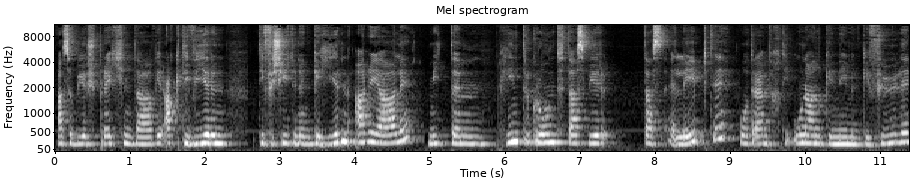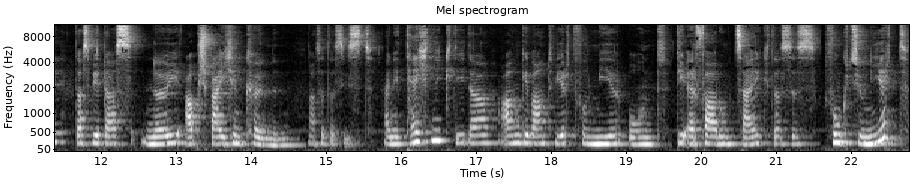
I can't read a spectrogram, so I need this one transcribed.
Also wir sprechen da, wir aktivieren die verschiedenen Gehirnareale mit dem Hintergrund, dass wir das Erlebte oder einfach die unangenehmen Gefühle, dass wir das neu abspeichern können. Also das ist eine Technik, die da angewandt wird von mir und die Erfahrung zeigt, dass es funktioniert,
